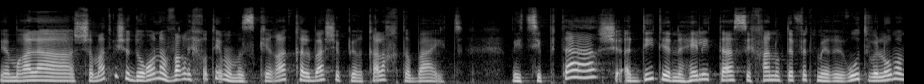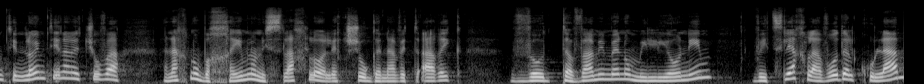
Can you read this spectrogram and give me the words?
היא אמרה לה, שמעתי שדורון עבר לחיות עם המזכירה כלבה שפירקה לך את הבית. והיא ציפתה שעדי תנהל איתה שיחה נוטפת מרירות ולא ממתין, לא המתינה לתשובה. אנחנו בחיים לא נסלח לו על איך שהוא גנב את אריק, ועוד תבע ממנו מיליונים, והצליח לעבוד על כולם,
